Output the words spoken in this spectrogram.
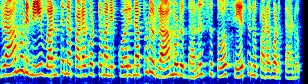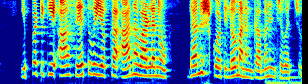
రాముడిని వంతెన పడగొట్టమని కోరినప్పుడు రాముడు ధనుస్సుతో సేతును పడగొడతాడు. ఇప్పటికీ ఆ సేతువు యొక్క ఆనవాళ్ళను ధనుష్కోటిలో మనం గమనించవచ్చు.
